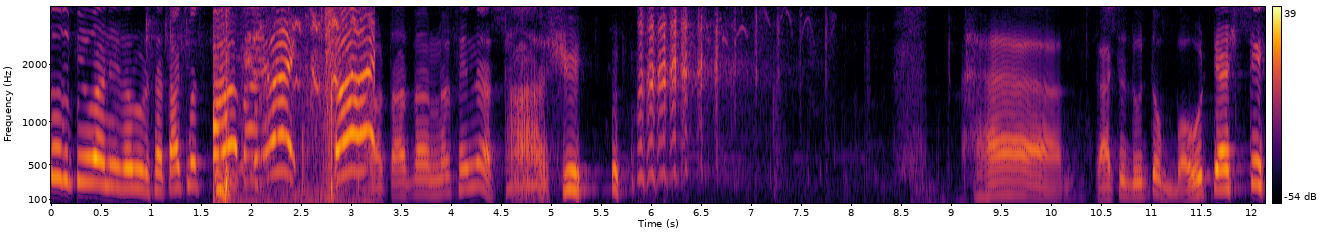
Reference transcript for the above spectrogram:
દૂધ પીવાની જરૂર છે? તાજમાં આવતા નથી ને તારશી હા કાચું દૂધ તો બહુ ટેસ્ટી.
